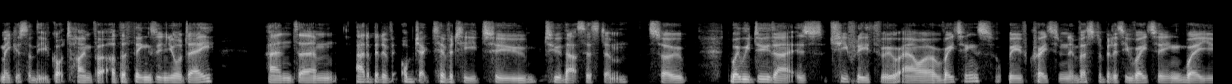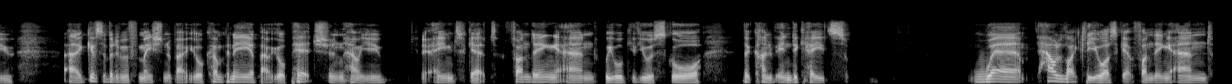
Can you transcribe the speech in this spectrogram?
make it so that you've got time for other things in your day, and um, add a bit of objectivity to to that system. So the way we do that is chiefly through our ratings. We've created an investability rating where you uh, gives a bit of information about your company, about your pitch, and how you, you know, aim to get funding, and we will give you a score that kind of indicates where how likely you are to get funding and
